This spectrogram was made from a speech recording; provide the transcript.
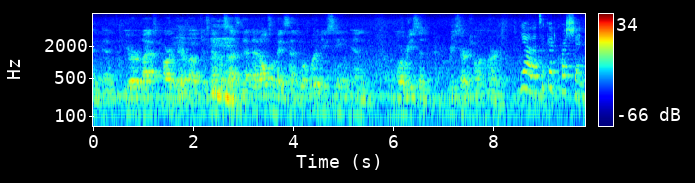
and, and your last part there about just emphasizing that, that also makes sense. What, what have you seen in more recent research on learning? Yeah, that's a good question.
